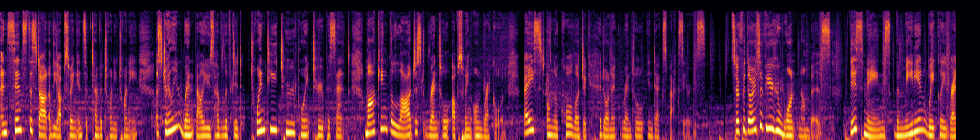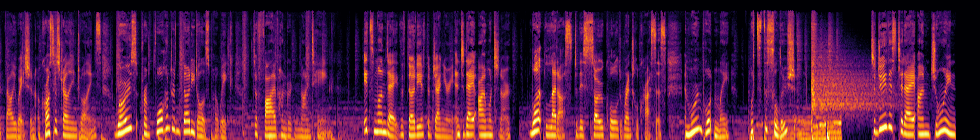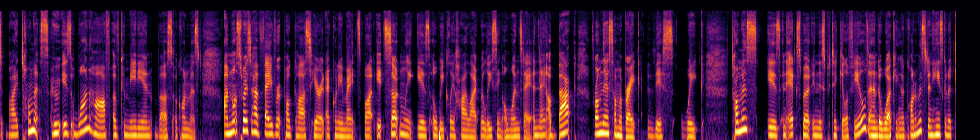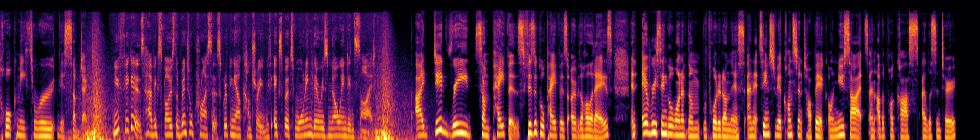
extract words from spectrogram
And since the start of the upswing in September 2020, Australian rent values have lifted 22.2%, marking the largest rental upswing on record, based on the CoreLogic Hedonic Rental Index back series. So, for those of you who want numbers, this means the median weekly rent valuation across Australian dwellings rose from $430 per week to 519. It's Monday, the 30th of January, and today I want to know what led us to this so called rental crisis, and more importantly, what's the solution? To do this today, I'm joined by Thomas, who is one half of comedian versus economist. I'm not supposed to have favorite podcasts here at Equity Mates, but it certainly is a weekly highlight releasing on Wednesday, and they are back from their summer break this week. Thomas is an expert in this particular field and a working economist, and he's going to talk me through this subject. New figures have exposed the rental crisis gripping our country, with experts warning there is no end in sight. I did read some papers, physical papers over the holidays, and every single one of them reported on this. And it seems to be a constant topic on news sites and other podcasts I listen to.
